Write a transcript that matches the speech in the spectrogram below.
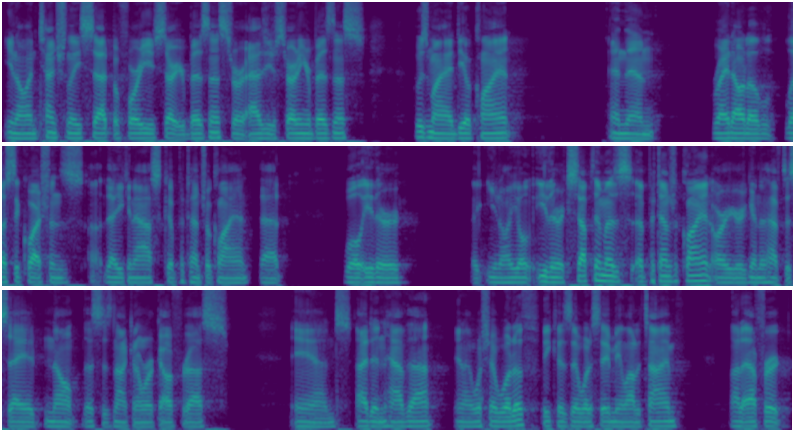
you know intentionally set before you start your business or as you're starting your business. Who's my ideal client? And then write out a list of questions uh, that you can ask a potential client that will either you know you'll either accept them as a potential client or you're going to have to say no this is not going to work out for us. And i didn't have that and i wish i would have because it would have saved me a lot of time a lot of effort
